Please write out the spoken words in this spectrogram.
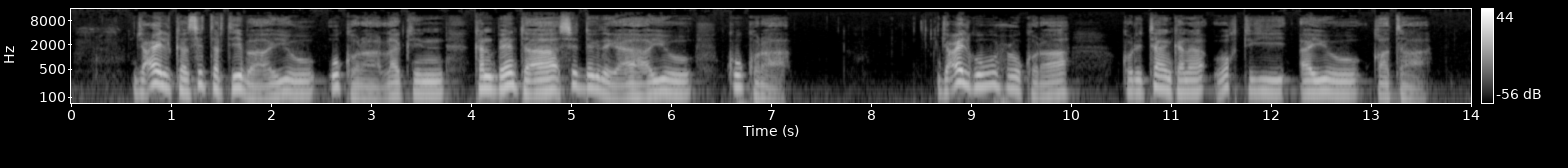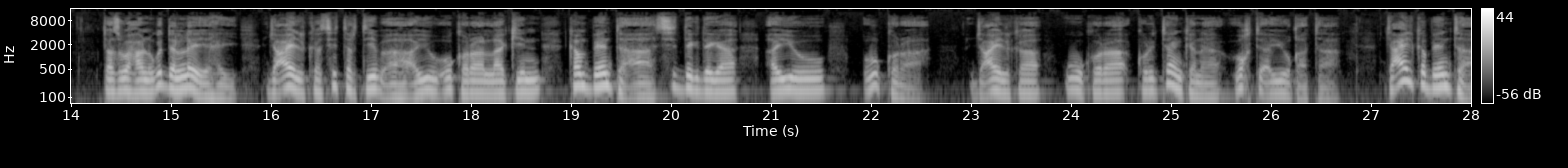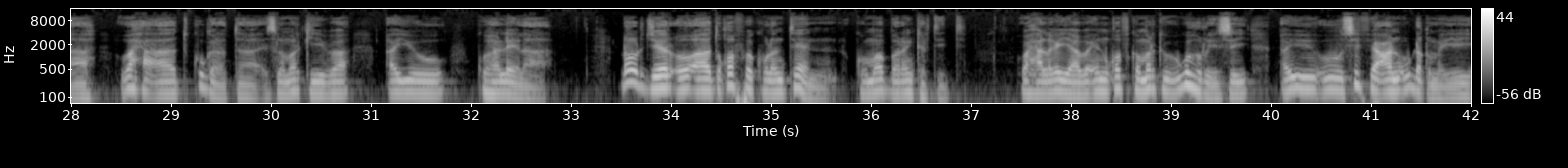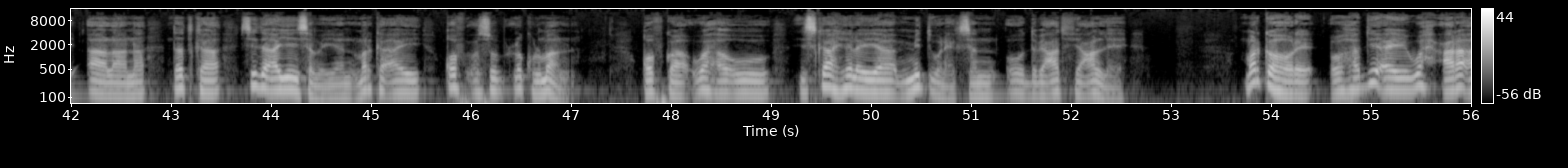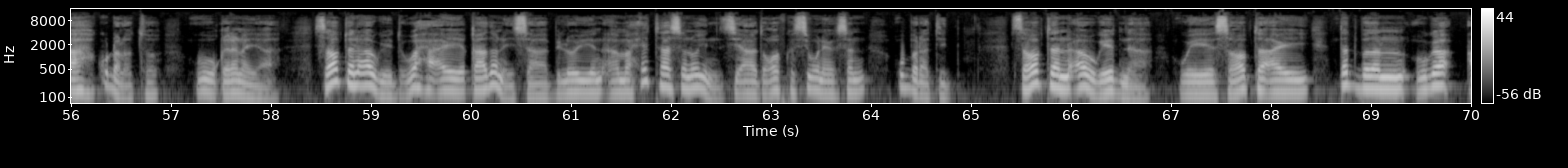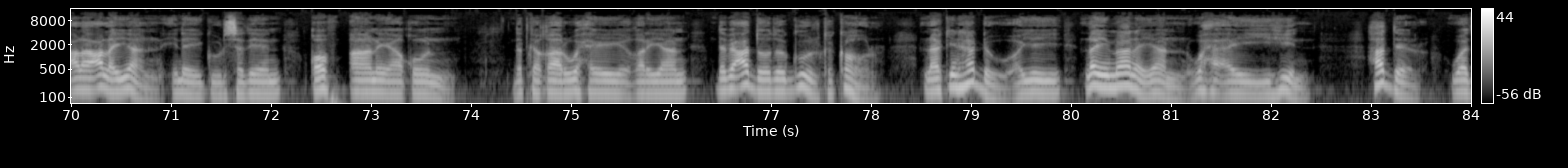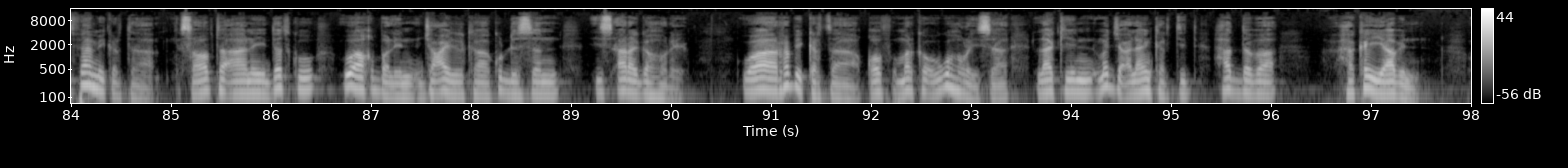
jacaylka si tartiiba ayuu u koraa laakiin kan beenta ah si deg deg ah ayuu ku koraa. Jacaylku wuxuu koraa koritaankana wakhtigii ayuu qaataa. Taas waxaan uga dan leeyahay jacaylka si tartiib ah ayuu u koraa laakiin kan beenta ah si deg dega ayuu u koraa. Jacaylka wuu koraa koritaankana wakhti ayuu qaataa. Jacaylka beenta ah waxa aad ku garataa islamarkiiba ayuu ku haleelaa. Dhowr jeer oo aad qofka kulanteen kuma baran kartid. Waxaa laga yaabaa in qofka markii ugu horreysay uu si fiican u dhaqmayey aalaana dadka sida ayay sameeyaan marka ay qof cusub la kulmaan. Qofka waxa uu iska helaya mid wanaagsan oo dabeicad fiican leh. Marka hore oo haddii ay wax cara ah ku dhalato wuu qiranayaa sababtan awgeed waxa ay qaadanaysaa bilooyin ama xitaa sanooyin si aad qofka si wanaagsan u baratid. Sababtan awgeedna weeye sababta ay dad badan uga calaacalayaan inay guursadeen qof aanay aqoon. Dadka qaar waxay qariyaan dabeecaddooda guurka ka hor laakiin hadhow ayay la imaanayaan waxa ay yihiin. Haddeer waad fahmi kartaa sababta aanay dadku u aqbalin jacaylka ku dhisan is-aragga hore. Waa rabi kartaa qof marka ugu horreysa laakiin ma jeclaan kartid haddaba ha ka yaabin.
